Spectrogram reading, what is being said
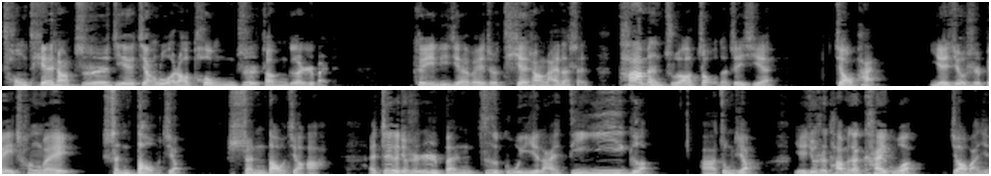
从天上直接降落，然后统治整个日本，可以理解为就是天上来的神。他们主要走的这些教派，也就是被称为神道教。神道教啊，哎，这个就是日本自古以来第一个啊宗教，也就是他们的开国教吧，也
